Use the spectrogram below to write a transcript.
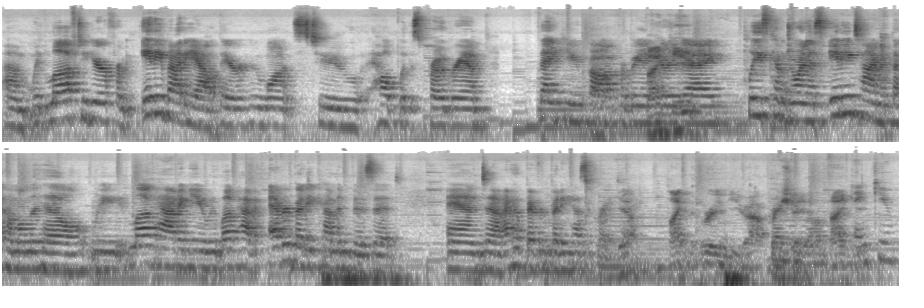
um, we'd love to hear from anybody out there who wants to help with this program. Thank you, Bob, for being Thank here you. today. Please come join us anytime at the Home on the Hill. We love having you. We love having everybody come and visit. And uh, I hope everybody has a great day. Yeah. Thank the three of you. I Thank you, appreciate it. Bob. Thank you. Thank you.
